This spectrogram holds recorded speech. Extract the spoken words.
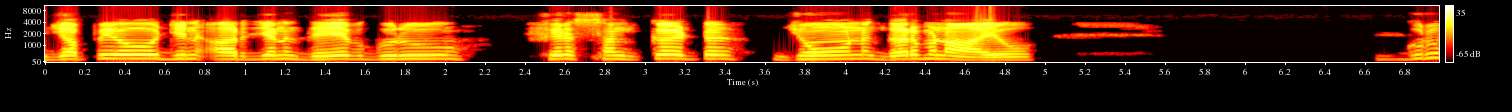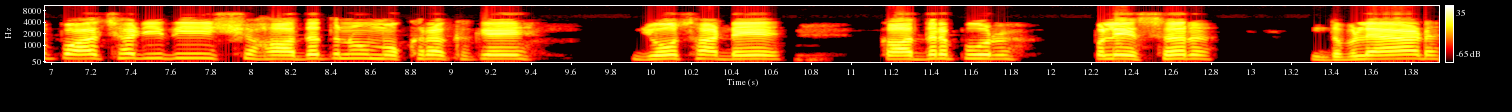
ਜਪਿਓ ਜਿਨ ਅਰਜਨ ਦੇਵ ਗੁਰੂ ਫਿਰ ਸੰਕਟ ਜੋਨ ਗਰਭ ਨਾ ਆਇਓ। ਗੁਰੂ ਪਾਤਸ਼ਾਹ ਜੀ ਦੀ ਸ਼ਹਾਦਤ ਨੂੰ ਮੁੱਖ ਰੱਖ ਕੇ ਜੋ ਸਾਡੇ ਕਾਦਰਪੁਰ ਭਲੇਸਰ ਦਬਲੈੜ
